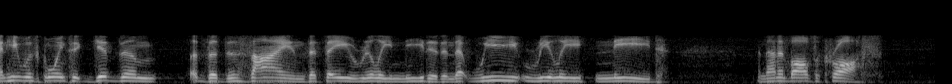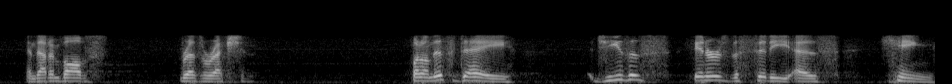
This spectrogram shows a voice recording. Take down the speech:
and He was going to give them the design that they really needed and that we really need. And that involves a cross, and that involves resurrection. But on this day, Jesus enters the city as king.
